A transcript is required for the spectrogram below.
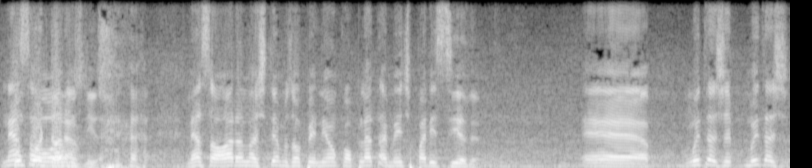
Nessa Concordamos hora, nisso. nessa hora nós temos a opinião completamente parecida. É, muitas, muitas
